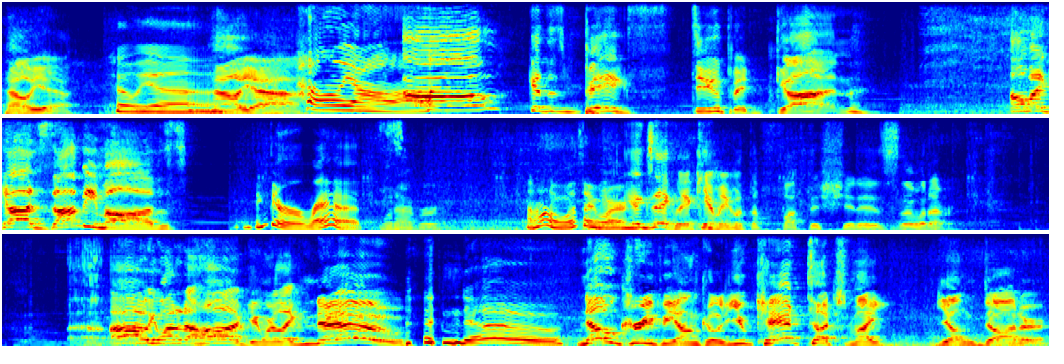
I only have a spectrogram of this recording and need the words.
Hell yeah. Hell yeah. Hell yeah. Hell yeah. Oh, got this big stupid gun. Oh my god, zombie moths. I think they were rats. Whatever. I don't know what they were. Exactly. I can't make what the fuck this shit is. So whatever. Oh, he wanted a hug, and we're like, no, no. no, creepy uncle, you can't touch my young daughter.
